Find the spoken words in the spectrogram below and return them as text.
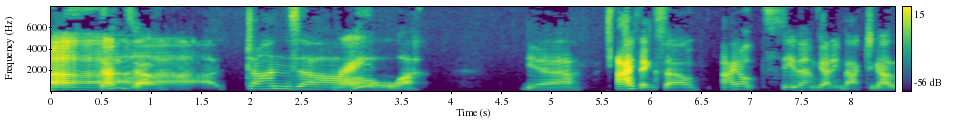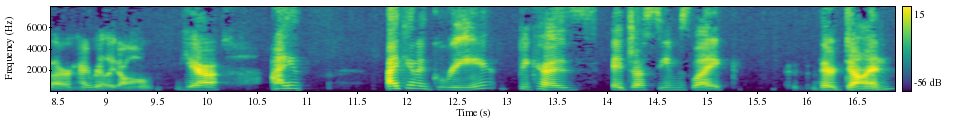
Uh, Dunzo. Dunzo. Right? Yeah. I think so. I don't see them getting back together. I really don't. Yeah. I I can agree because it just seems like they're done.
